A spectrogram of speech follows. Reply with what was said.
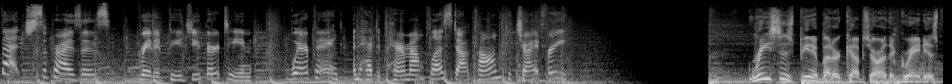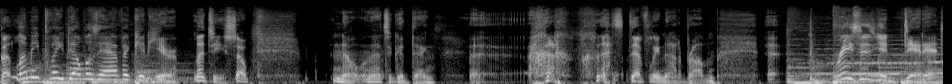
fetch surprises. Rated PG 13. Wear pink and head to ParamountPlus.com to try it free. Reese's peanut butter cups are the greatest, but let me play devil's advocate here. Let's see. So, no, that's a good thing. Uh, that's definitely not a problem. Uh, Reese's, you did it.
